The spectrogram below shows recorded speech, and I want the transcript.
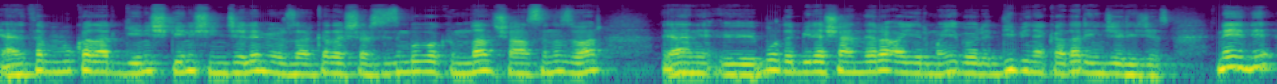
yani tabii bu kadar geniş geniş incelemiyoruz arkadaşlar. Sizin bu bakımdan şansınız var. Yani e, burada bileşenlere ayırmayı böyle dibine kadar inceleyeceğiz. Neydi?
